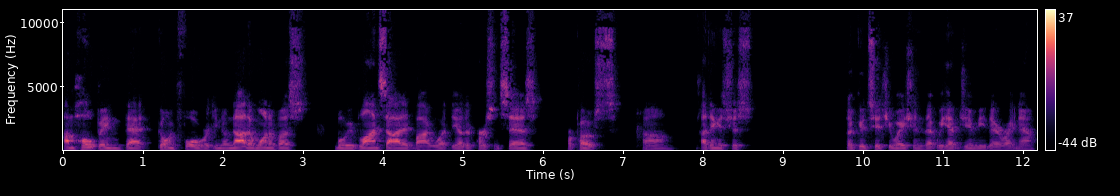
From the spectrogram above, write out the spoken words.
I'm hoping that going forward, you know, neither one of us will be blindsided by what the other person says or posts. Um, I think it's just a good situation that we have Jimmy there right now.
